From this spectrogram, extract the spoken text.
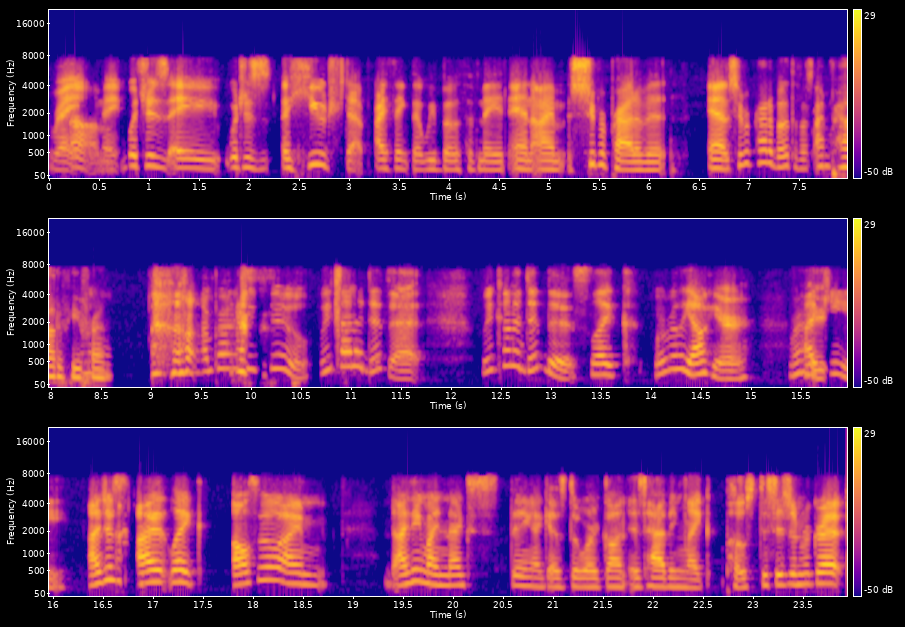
right, um, right. which is a which is a huge step i think that we both have made and i'm super proud of it and super proud of both of us i'm proud of you friend. I'm proud of you too. We kind of did that. We kind of did this. Like, we're really out here. High right key. I just, I like, also, I'm, I think my next thing, I guess, to work on is having like post decision regret.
